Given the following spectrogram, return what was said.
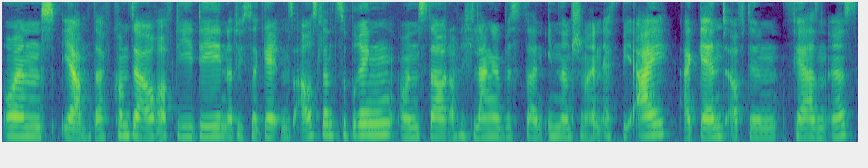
Und ja, da kommt er auch auf die Idee, natürlich sein Geld ins Ausland zu bringen. Und es dauert auch nicht lange, bis dann ihm dann schon ein FBI-Agent auf den Fersen ist.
